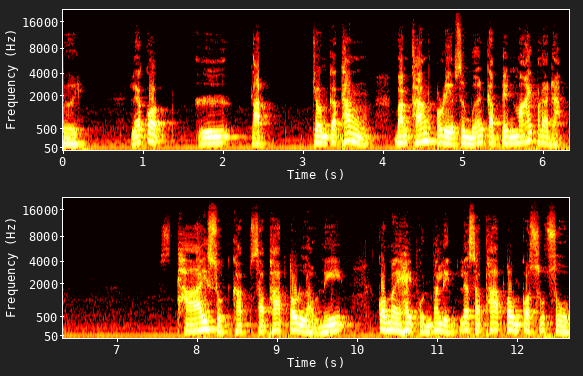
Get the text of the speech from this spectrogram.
เลย แล้วก็ตัดจนกระทั่งบางครั้งเปรียบเสมือนกับเป็นไม้ประดับ ท้ายสุดครับสภาพต้นเหล่านี้ ก็ไม่ให้ผลผลิตและสภาพต้นก็ทรุดโทรม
